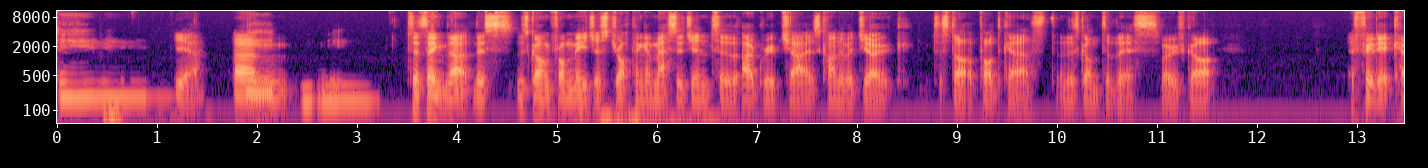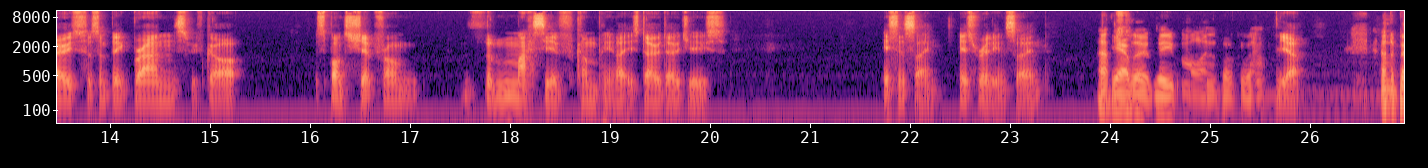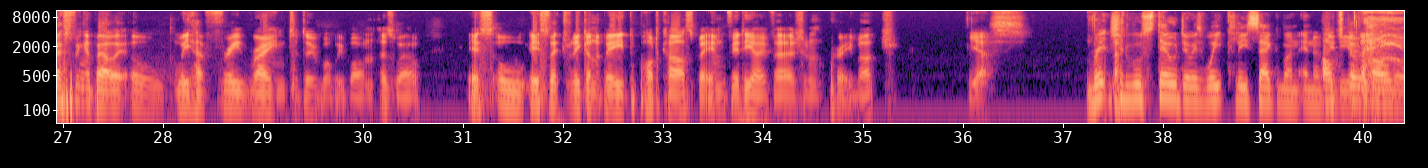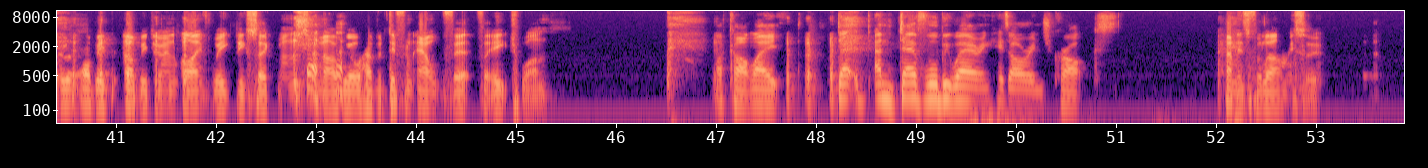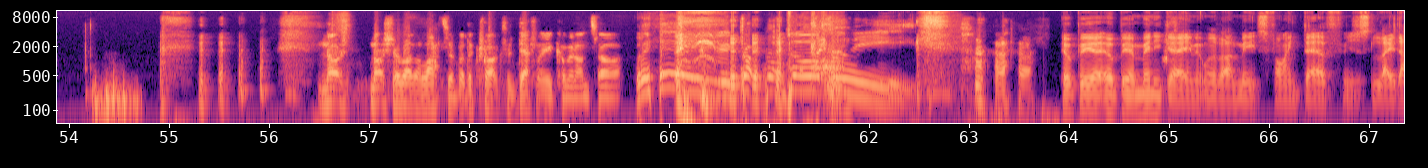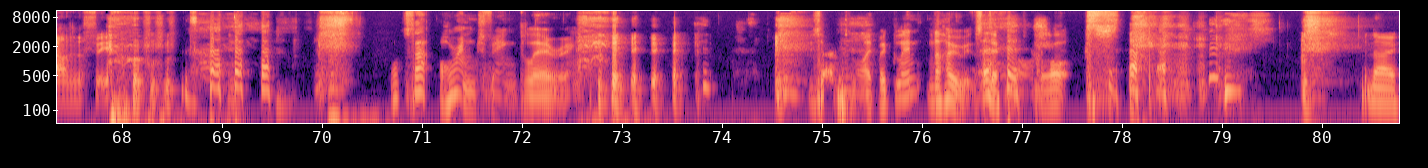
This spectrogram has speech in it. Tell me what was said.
yeah. Um, to think that this has gone from me just dropping a message into our group chat as kind of a joke to start a podcast and has gone to this where we've got affiliate codes for some big brands. We've got sponsorship from the massive company that is dodo juice. It's insane. It's really insane. Absolutely mind boggling. yeah. And the best thing about it all, we have free reign to do what we want as well. It's all it's literally gonna be the podcast but in video version pretty much. yes Richard will still do his weekly segment in a I'll, video. still, I'll, I'll be I'll be doing live weekly segments and I will have a different outfit for each one. I can't wait. De- and Dev will be wearing his orange Crocs. And his full army suit. Not not sure about the latter, but the Crocs are definitely coming on tour. Whee! it'll be a, it'll be a mini game at one of our meets find dev and you just lay down in the field What's that orange thing glaring? Is that a sniper glint? No, it's definitely rocks. no,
